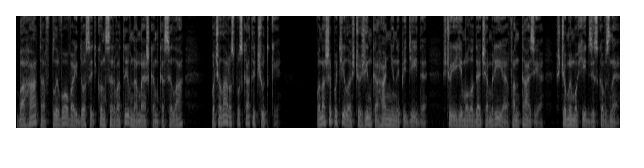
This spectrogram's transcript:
багата, впливова і досить консервативна мешканка села, почала розпускати чутки. Вона шепотіла, що жінка Ганні не підійде, що її молодеча мрія, фантазія, що мимохідь зісковзне.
